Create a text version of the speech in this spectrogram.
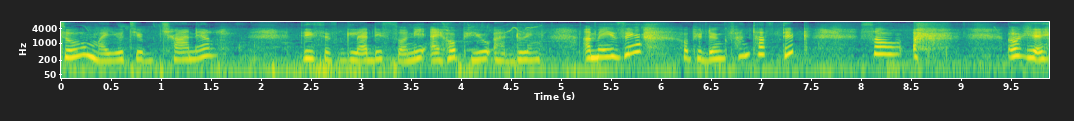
to my youtube channel. This is gladys Sonie. I hope you are doing amazing. Hope you're doing fantastic. So okay.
